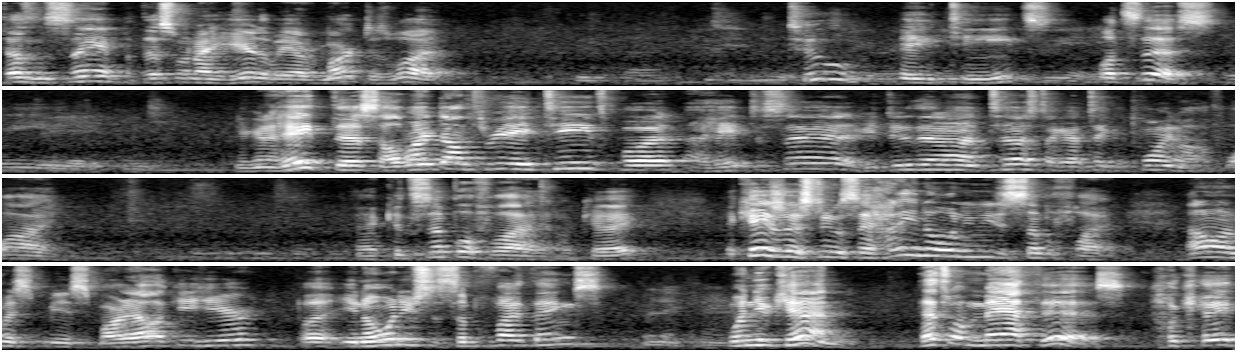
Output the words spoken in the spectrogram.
Doesn't say it, but this one right here that we have marked is what? Two eighteenths. What's this? You're gonna hate this. I'll write down three eighteenths, but I hate to say it, if you do that on a test, I gotta take a point off. Why? I can simplify it, okay? Occasionally students say, how do you know when you need to simplify it? I don't wanna be a smart alecky here, but you know when you should simplify things? When can. When you can. That's what math is, okay?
